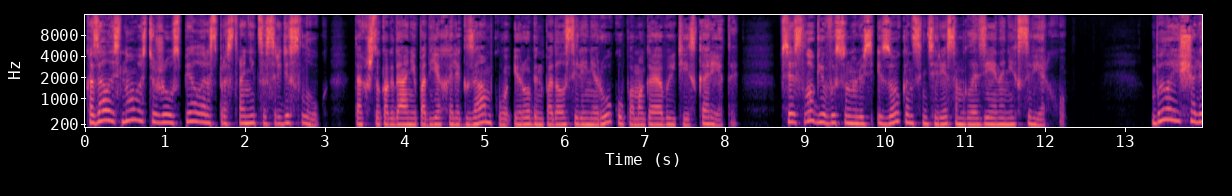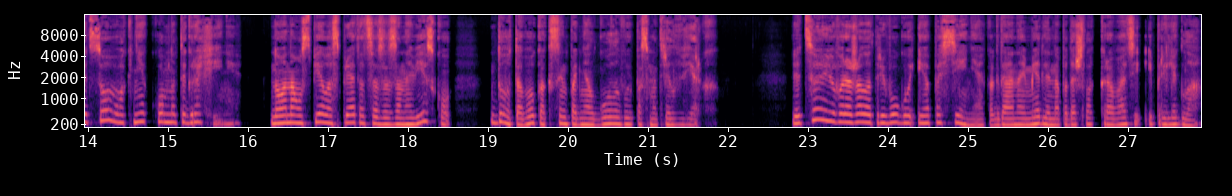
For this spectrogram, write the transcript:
Казалось, новость уже успела распространиться среди слуг, так что когда они подъехали к замку, и Робин подал Селине руку, помогая выйти из кареты, все слуги высунулись из окон с интересом глазея на них сверху. Было еще лицо в окне комнаты графини, но она успела спрятаться за занавеску до того, как сын поднял голову и посмотрел вверх. Лицо ее выражало тревогу и опасения, когда она медленно подошла к кровати и прилегла.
